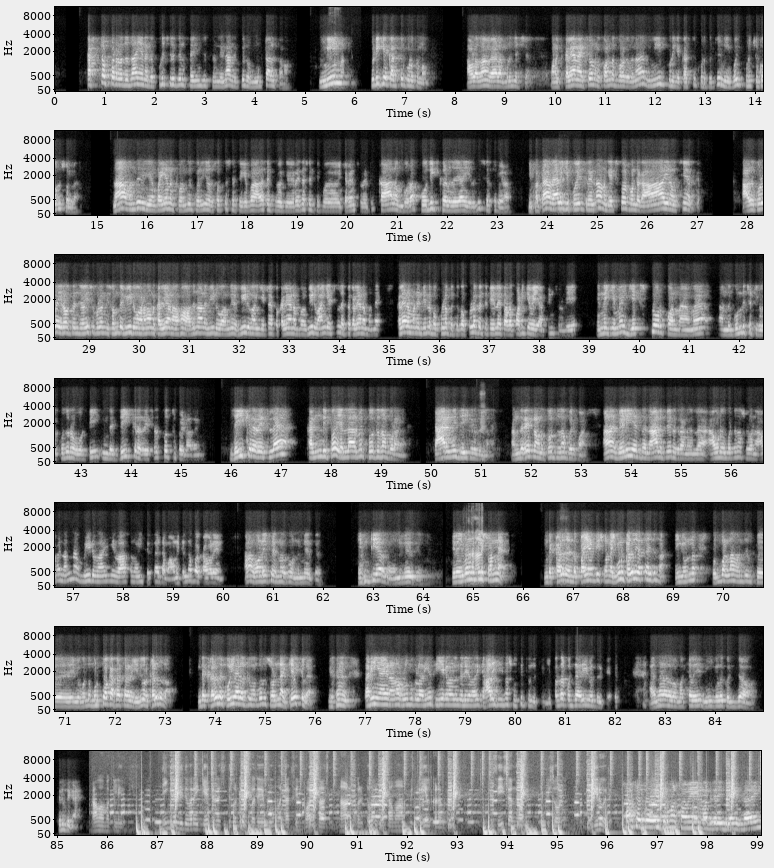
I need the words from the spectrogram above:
கஷ்டப்படுறது தான் எனக்கு பிடிச்சிருக்குன்னு செஞ்சுட்டு இருந்தீங்கன்னா அதுக்கு ஒரு முட்டாள்தனம். மீன் பிடிக்க கத்து கொடுக்கணும். அவ்வளவுதான் வேலை முடிஞ்சிருச்சு. உனக்கு கல்யாணம் ஆயிடுச்சு உனக்கு குழந்தை பிறகுதுன்னா மீன் பிடிக்க கத்து கொடுத்துட்டு நீ போய் பிடிச்சுக்கோன்னு சொல்ல. நான் வந்து என் பையனுக்கு வந்து பெரிய ஒரு சொத்து சேர்த்து வைக்கப்போ அதை சேர்த்து வைக்கிறேன் இதை சேர்த்து வைக்கிறேன்னு சொல்லிட்டு காலம் பூரா பொதிக்கழுதையா இருந்து செத்து போயிடான் இப்பதான் வேலைக்கு போயிருக்கிறேன்னா உனக்கு எக்ஸ்ப்ளோர் பண்றதுக்கு ஆயிரம் விஷயம் இருக்கு. அதுக்குள்ள இருபத்தஞ்சு வயசுக்குள்ள நீ சொந்த வீடு வாங்கினா உனக்கு கல்யாணம் ஆகும். அதனால வீடு வாங்கு. வீடு வாங்கிட்ட இப்ப கல்யாணம் வீடு வாங்கியாச்சு இல்ல இப்ப கல்யாணம் பண்ணு. கல்யாணம் பண்ணிட்டு இப்ப புள்ள பெத்துக்கோ. புள்ள பெத்துட்டு இல்ல இப்ப அதை படிக்க வை அப்படின்னு சொல்லி என்னைக்குமே எக்ஸ்ப்ளோர் பண்ணாம அந்த குண்டு சட்டிகளை குதிரை ஓட்டி இந்த ஜெயிக்கிற ரேஸ்ல தோத்து போயிடாதுங்க ஜெயிக்கிற ரேஸ்ல கண்டிப்பா எல்லாருமே தோத்து தான் போறாங்க. யாருமே ஜெயிக்கிறது இல்லை அந்த ரேஸ்ல அவனுக்கு தோத்து தான் போயிருப்பான். ஆனா வெளியே இந்த நாலு பேர் இருக்கிறானுங்கல்ல அவனுக்கு மட்டும் தான் சொல்லுவானு அவன் நல்லா வீடு வாங்கி வாசல் வாங்கி செட்டில் ஆயிட்டான். அவனுக்கு என்னப்பா கவலைன்னு. ஆனா உன் லைஃப்ல என்ன இருக்கும் ஒண்ணுமே இருக்காது. எம்டியா இருக்கும் ஒண்ணுமே இருக்காது. இதை இவன்கிட்டயும் சொன்னேன். இந்த கழுதை இந்த பையன்கிட்டயும் சொன்னேன். இவனும் கழுதையாத்தான் இருந்தான். நீங்க ஒன்னும் ரொம்ப எல்லாம் வந்து இப்ப இவங்க வந்து முற்போக்கா பேசுறாங்க. இது ஒரு கழுதை தான் இந்த கழுதை கொரியாளருக்கு வந்து சொன்னேன். கேட்கல. சனி ஞாயிறு ஆனா ரூமுக்குள்ளாரையும் திங்கக்கிழமையிலும் வெள்ளிக்கிழமை காலேஜ் தான் சுத்திட்டு இருந்துச்சு. இப்பதான் கொஞ்சம் அறிவு வந்திருக்கு. அதனால நம்ம மக்களை நீங்களும் கொஞ்சம் திருந்துங்க. ஆமா மக்களே நீங்கள் இதுவரை கேட்டு ரசித்துக் கொண்டிருப்பது பூமர் டாக்ஸின் பாட்காஸ்ட். நான் உங்கள் டோர் கசாமா வித் ரியல் கடவுள். சீசன் ஒன் எபிசோட் இருபது. பை பெருமாள் சாமி மாட்டுக்கறி பிரியாணி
